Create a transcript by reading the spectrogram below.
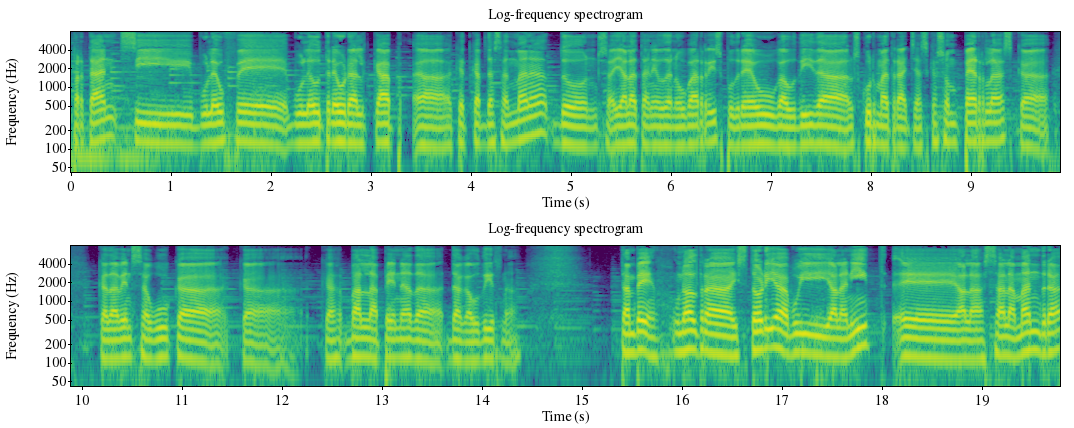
Per tant, si voleu fer, voleu treure el cap eh, aquest cap de setmana, doncs allà a l'Ateneu de Nou Barris podreu gaudir dels curtmetratges, que són perles que, que de ben segur que, que, que val la pena de, de gaudir-ne. També, una altra història, avui a la nit, eh, a la Sala Mandra,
